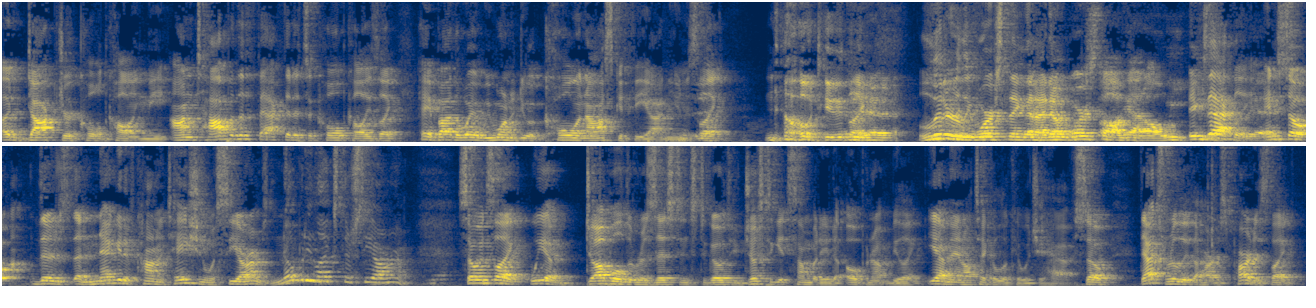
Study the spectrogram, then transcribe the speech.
a doctor cold calling me on top of the fact that it's a cold call. He's like, hey, by the way, we want to do a colonoscopy on you, and it's like. No, dude. Like Yeah. literally worst thing that I don't. worst call I got all week. Exactly. Yeah. And so uh, there's a negative connotation with CRMs. Nobody likes their CRM. So it's like we have double the resistance to go through just to get somebody to open up and be like, "Yeah, man, I'll take a look at what you have." So that's really the hardest part. Is like,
